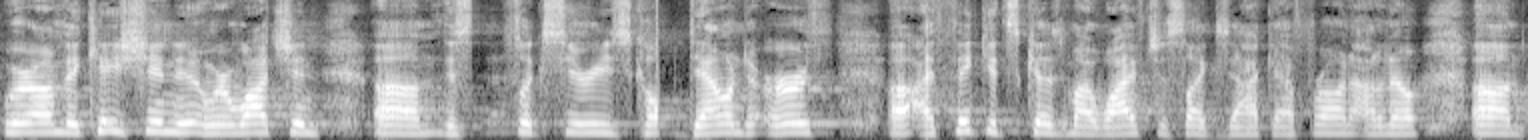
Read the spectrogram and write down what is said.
we were on vacation and we were watching um, this Netflix series called Down to Earth. Uh, I think it's because my wife just likes Zac Efron. I don't know. Um,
